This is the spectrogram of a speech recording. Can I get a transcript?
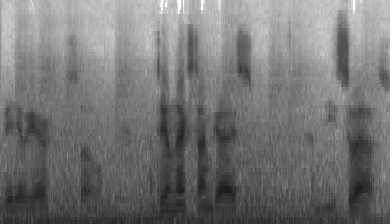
the video here. So until next time, guys, Hamnisu out.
